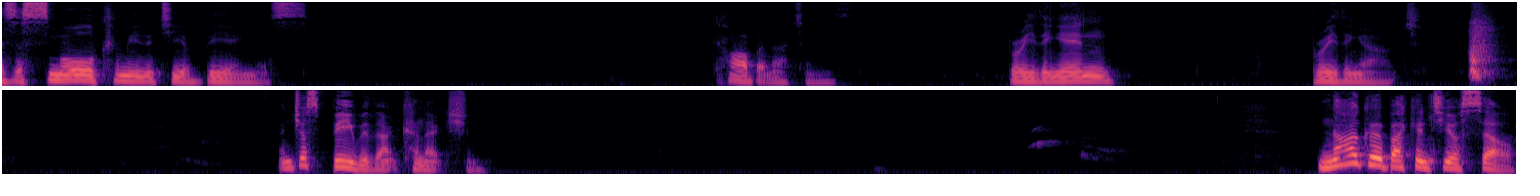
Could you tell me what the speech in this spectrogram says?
as a small community of beingness. Carbon atoms. Breathing in, breathing out. And just be with that connection. Now go back into yourself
